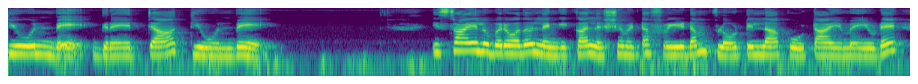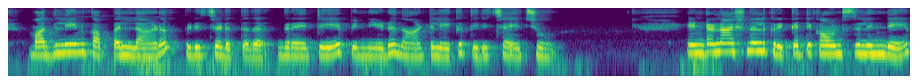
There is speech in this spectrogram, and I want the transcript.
Thunberg. Greta Thunberg. Israel ഉപരോധം ലംഘിക്കാൻ ലക്ഷ്യമിട്ട ഫ്രീഡം ഫ്ലോട്ടില്ല കൂട്ടായ്മയുടെ മദ്ലീൻ കപ്പലിലാണ് പിടിച്ചെടുത്തത്. ഗ്രേറ്റയെ പിന്നീട് നാട്ടിലേക്ക് തിരിച്ചയച്ചു. ഇന്റർനാഷണൽ ക്രിക്കറ്റ് കൗൺസിലിന്റെ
